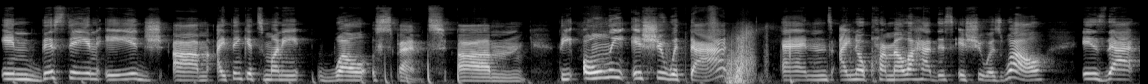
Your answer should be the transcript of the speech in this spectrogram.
In this day and age, um, I think it's money well spent. Um, the only issue with that, and I know Carmela had this issue as well, is that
